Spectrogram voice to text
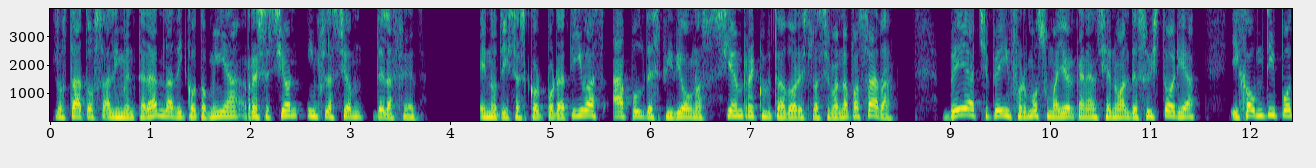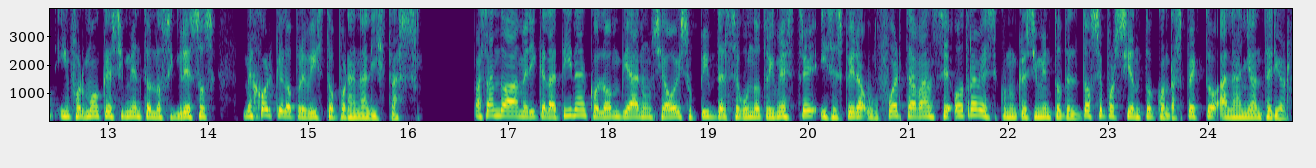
Los datos alimentarán la dicotomía recesión-inflación de la Fed. En noticias corporativas, Apple despidió a unos 100 reclutadores la semana pasada. BHP informó su mayor ganancia anual de su historia y Home Depot informó crecimiento en los ingresos mejor que lo previsto por analistas. Pasando a América Latina, Colombia anuncia hoy su PIB del segundo trimestre y se espera un fuerte avance otra vez con un crecimiento del 12% con respecto al año anterior.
